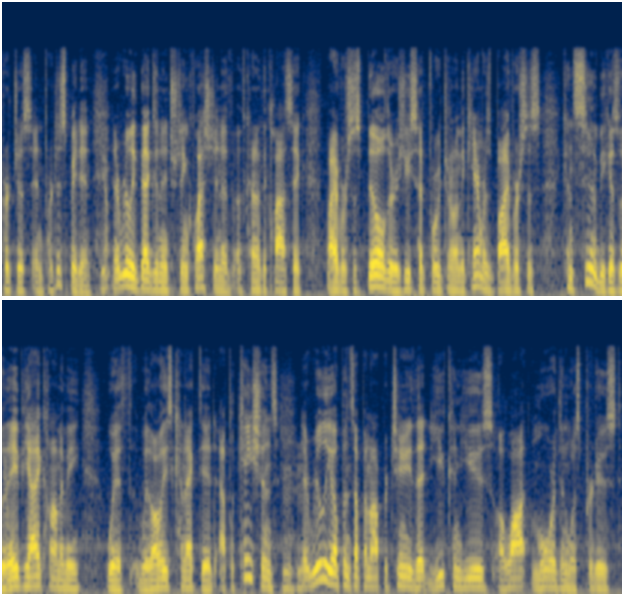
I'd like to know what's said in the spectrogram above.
purchase and participate in. Yep. And it really begs an interesting question of, of kind of the classic buy versus build, or as you said before we turn on the cameras, buy versus consume, because with API economy, with, with all these connected applications, mm -hmm. it really opens up an opportunity that you can use a lot more than was produced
